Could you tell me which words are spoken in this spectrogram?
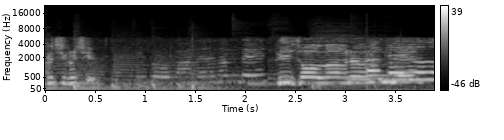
그렇지, 그렇지. 비서가는 비서가는 안 돼. 비서가. 나쁘게 만들어가요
